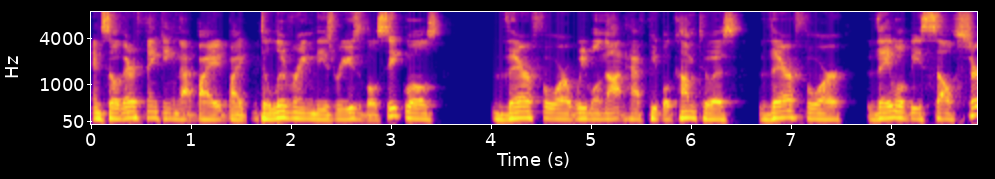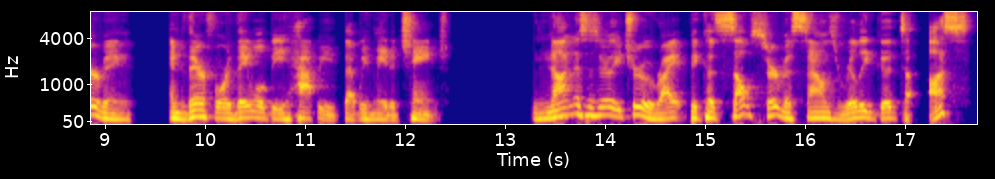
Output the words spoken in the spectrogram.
And so they're thinking that by, by delivering these reusable SQLs, therefore we will not have people come to us. Therefore, they will be self serving and therefore they will be happy that we've made a change. Not necessarily true, right? Because self service sounds really good to us,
